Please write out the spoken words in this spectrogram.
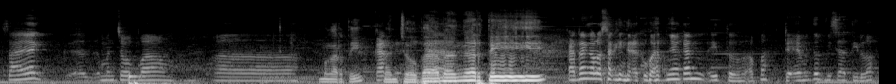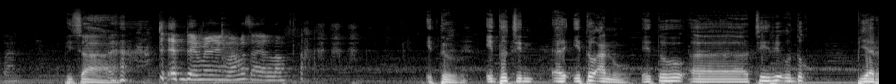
saya eh, mencoba eh, mengerti? Kan- mencoba iya. mengerti. Kadang kalau saking nggak kuatnya kan itu apa DM itu bisa di love kan? Bisa. DM DM yang lama saya love. Itu itu cin, eh, itu anu itu eh, ciri untuk biar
